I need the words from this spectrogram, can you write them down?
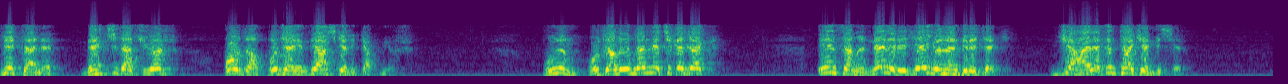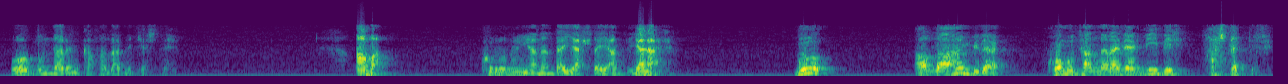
bir tane mescid açıyor, orada hocayım diye askerlik yapmıyor. Bunun hocalığından ne çıkacak? İnsanı ne dereceye yönlendirecek? Cehaletin ta kendisi. O bunların kafalarını kesti. Ama kurunun yanında yaşta yandı, yanar. Bu Allah'ın bile komutanlara verdiği bir haslettir.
